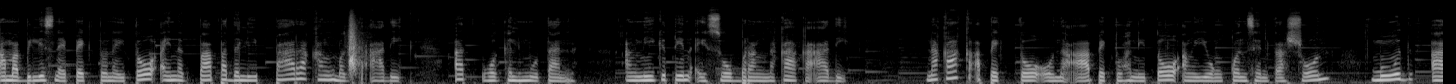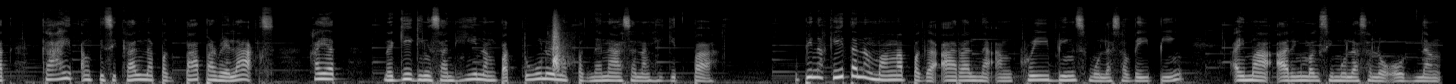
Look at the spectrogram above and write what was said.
Ang mabilis na epekto na ito ay nagpapadali para kang magka-addict at huwag kalimutan, ang nicotine ay sobrang nakaka-addict. Nakakaapekto o naapektuhan nito ang iyong konsentrasyon, mood at kahit ang pisikal na pagpaparelax kaya't nagiging sanhi ng patuloy na pagnanasa ng higit pa. Ipinakita ng mga pag-aaral na ang cravings mula sa vaping ay maaaring magsimula sa loob ng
